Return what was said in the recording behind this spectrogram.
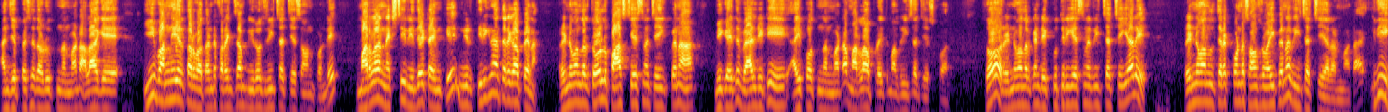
అని చెప్పేసి అది అడుగుతుంది అనమాట అలాగే ఈ వన్ ఇయర్ తర్వాత అంటే ఫర్ ఎగ్జాంపుల్ ఈరోజు రీఛార్జ్ చేసాం అనుకోండి మరలా నెక్స్ట్ ఇయర్ ఇదే టైంకి మీరు తిరిగినా తిరగకపోయినా రెండు వందల టోళ్ళు పాస్ చేసినా చేయకపోయినా మీకైతే వ్యాలిడిటీ అయిపోతుంది అనమాట మరలా అప్పుడైతే మళ్ళీ రీఛార్జ్ చేసుకోవాలి. సో రెండు వందల కంటే ఎక్కువ తిరిగేసినా రీఛార్జ్ చేయాలి. రెండు వందలు తిరగకుండా సంవత్సరం అయిపోయినా రీఛార్జ్ చేయాలన్నమాట. ఇది ఈ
